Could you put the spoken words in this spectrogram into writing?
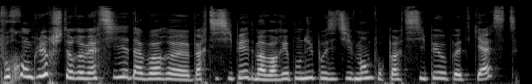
Pour conclure, je te remercie d'avoir euh, participé, de m'avoir répondu positivement pour participer au podcast.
